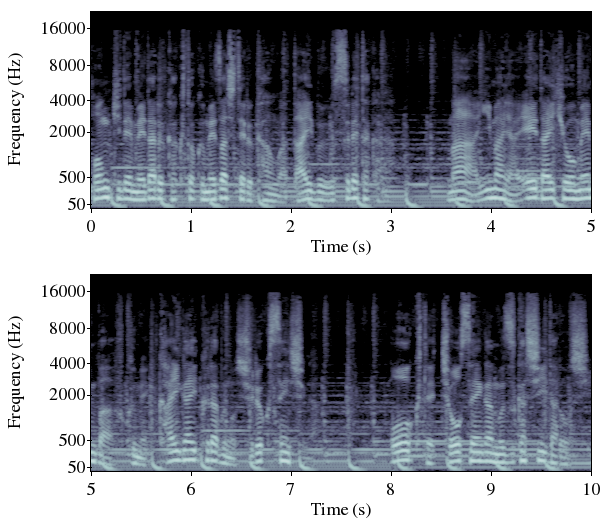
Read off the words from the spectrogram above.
本気でメダル獲得目指してる感はだいぶ薄れたから。まあ今や A 代表メンバー含め海外クラブの主力選手が多くて調整が難しいだろうし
